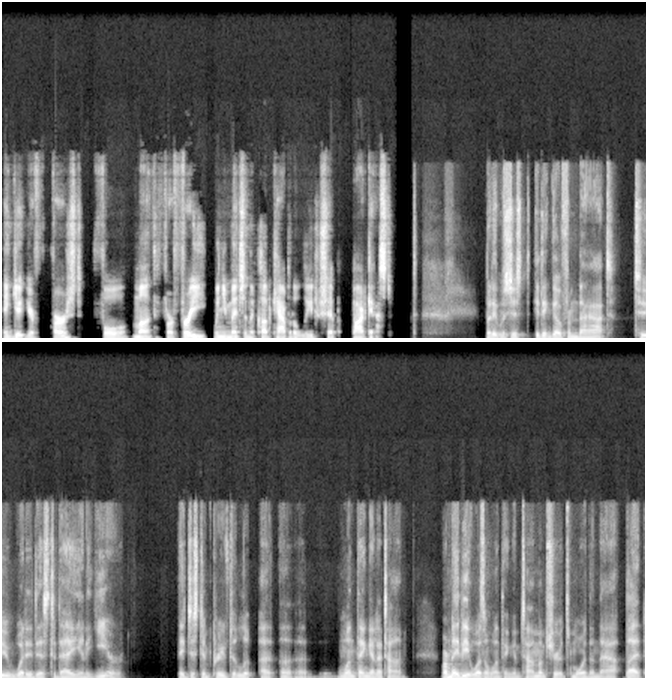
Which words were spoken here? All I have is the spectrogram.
and get your first full month for free when you mention the Club Capital Leadership podcast. But it was just, it didn't go from that to what it is today in a year. They just improved a, a, a, a one thing at a time. Or maybe it wasn't one thing at a time. I'm sure it's more than that. But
